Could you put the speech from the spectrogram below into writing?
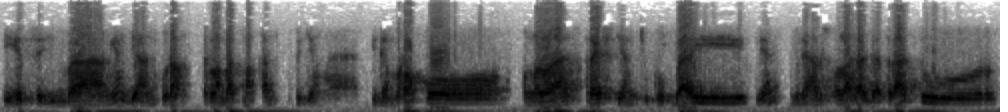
diet seimbang ya. Jangan kurang terlambat makan. Itu jangan. Tidak merokok pengelolaan stres yang cukup baik ya. Kemudian harus olahraga teratur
